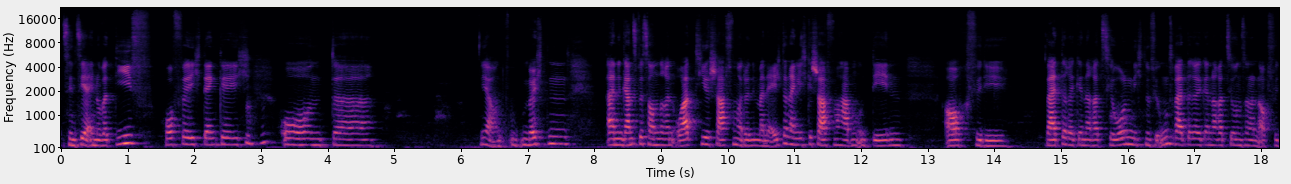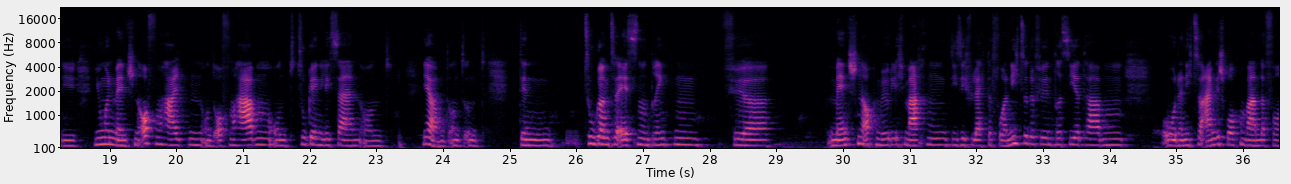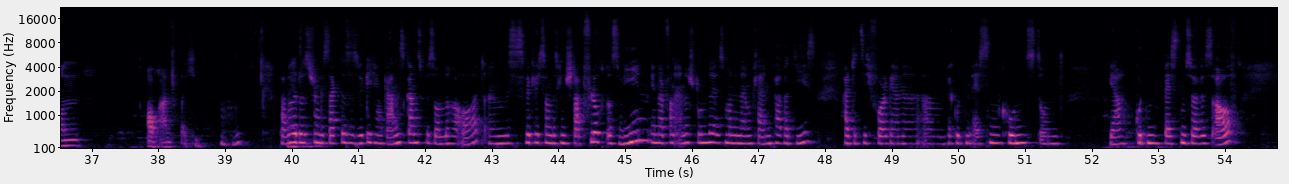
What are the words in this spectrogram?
sind sehr innovativ, hoffe ich, denke ich. Mhm. Und äh, ja, und möchten einen ganz besonderen Ort hier schaffen oder den meine Eltern eigentlich geschaffen haben und den auch für die weitere Generation, nicht nur für uns weitere Generation, sondern auch für die jungen Menschen offen halten und offen haben und zugänglich sein und ja, und, und, und den Zugang zu Essen und Trinken für Menschen auch möglich machen, die sich vielleicht davor nicht so dafür interessiert haben oder nicht so angesprochen waren davon, auch ansprechen. Mhm. Barbara, du hast schon gesagt, das ist wirklich ein ganz, ganz besonderer Ort. Ähm, es ist wirklich so ein bisschen Stadtflucht aus Wien. Innerhalb von einer Stunde ist man in einem kleinen Paradies, haltet sich voll gerne ähm, bei gutem Essen, Kunst und ja, guten, besten Service auf.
